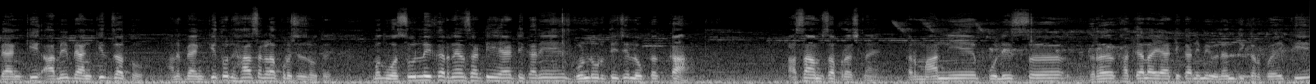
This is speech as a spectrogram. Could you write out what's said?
बँके आम्ही बँकेत जातो आणि बँकेतून हा सगळा प्रोसेस होतो मग वसुली करण्यासाठी या ठिकाणी गुंडवृत्तीचे लोक का? असा आमचा प्रश्न आहे. तर माननीय पोलीस ग्रह गृह खात्याला या ठिकाणी मी विनंती करतोय की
